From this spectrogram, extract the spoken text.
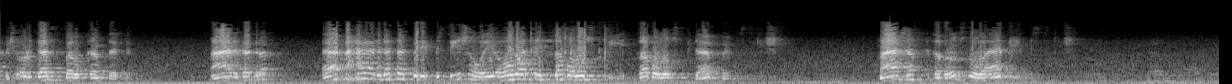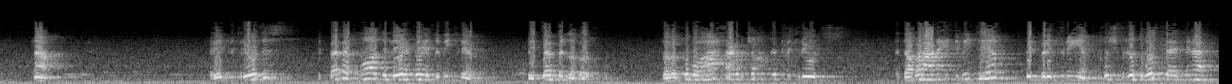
مفيش orgasm بقى والكلام ده كده. معايا دكاترة؟ أهم حاجة دكاتره في ال investigation هو إيه؟ هو ال laparoscopy ال laparoscopy ده أهم investigation معايا عشان ال laparoscopy هو أهم investigation نعم. ال endometriosis بتبان لك نقط اللي هي فيها endometrium بتبان بال laparoscope ال laparoscope هو أحسن حاجة بتشخص ال endometriosis ده عبارة عن endometrium بال peritoneum. تخش في الجلد بص تلاقي هنا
